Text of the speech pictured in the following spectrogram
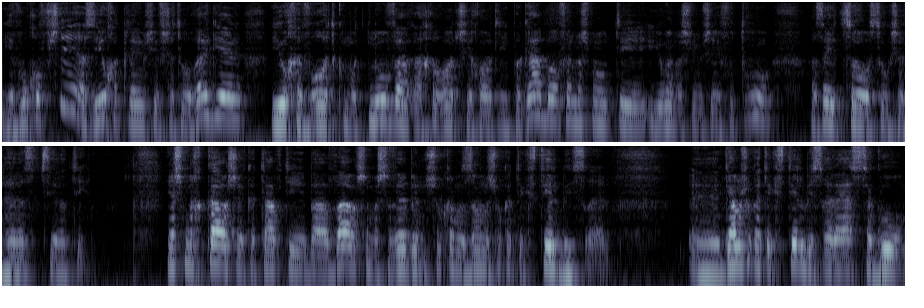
ליבוא חופשי, אז יהיו חקלאים שיפשטו רגל, יהיו חברות כמו תנובה ואחרות שיכולות להיפגע באופן משמעותי, יהיו אנשים שיפוטרו, אז זה ייצור סוג של הרס יצירתי. יש מחקר שכתבתי בעבר שמשווה בין שוק המזון לשוק הטקסטיל בישראל. אה, גם שוק הטקסטיל בישראל היה סגור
